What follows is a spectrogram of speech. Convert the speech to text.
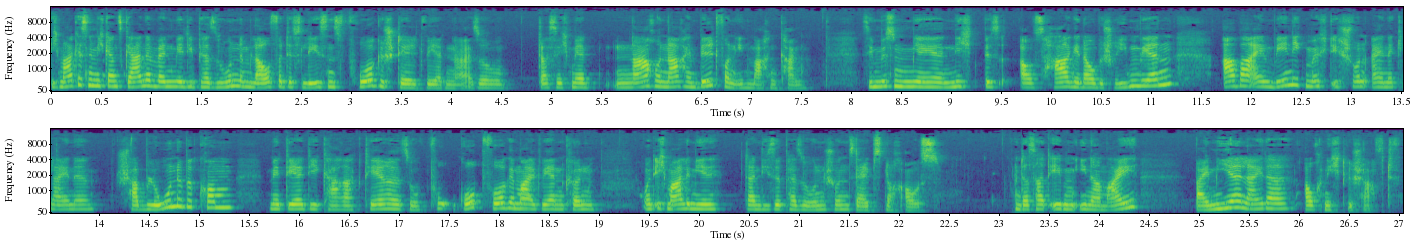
Ich mag es nämlich ganz gerne, wenn mir die Personen im Laufe des Lesens vorgestellt werden, also dass ich mir nach und nach ein Bild von ihnen machen kann. Sie müssen mir nicht bis aufs Haar genau beschrieben werden, aber ein wenig möchte ich schon eine kleine Schablone bekommen, mit der die Charaktere so grob vorgemalt werden können und ich male mir dann diese Personen schon selbst noch aus. Und das hat eben Ina Mai bei mir leider auch nicht geschafft.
